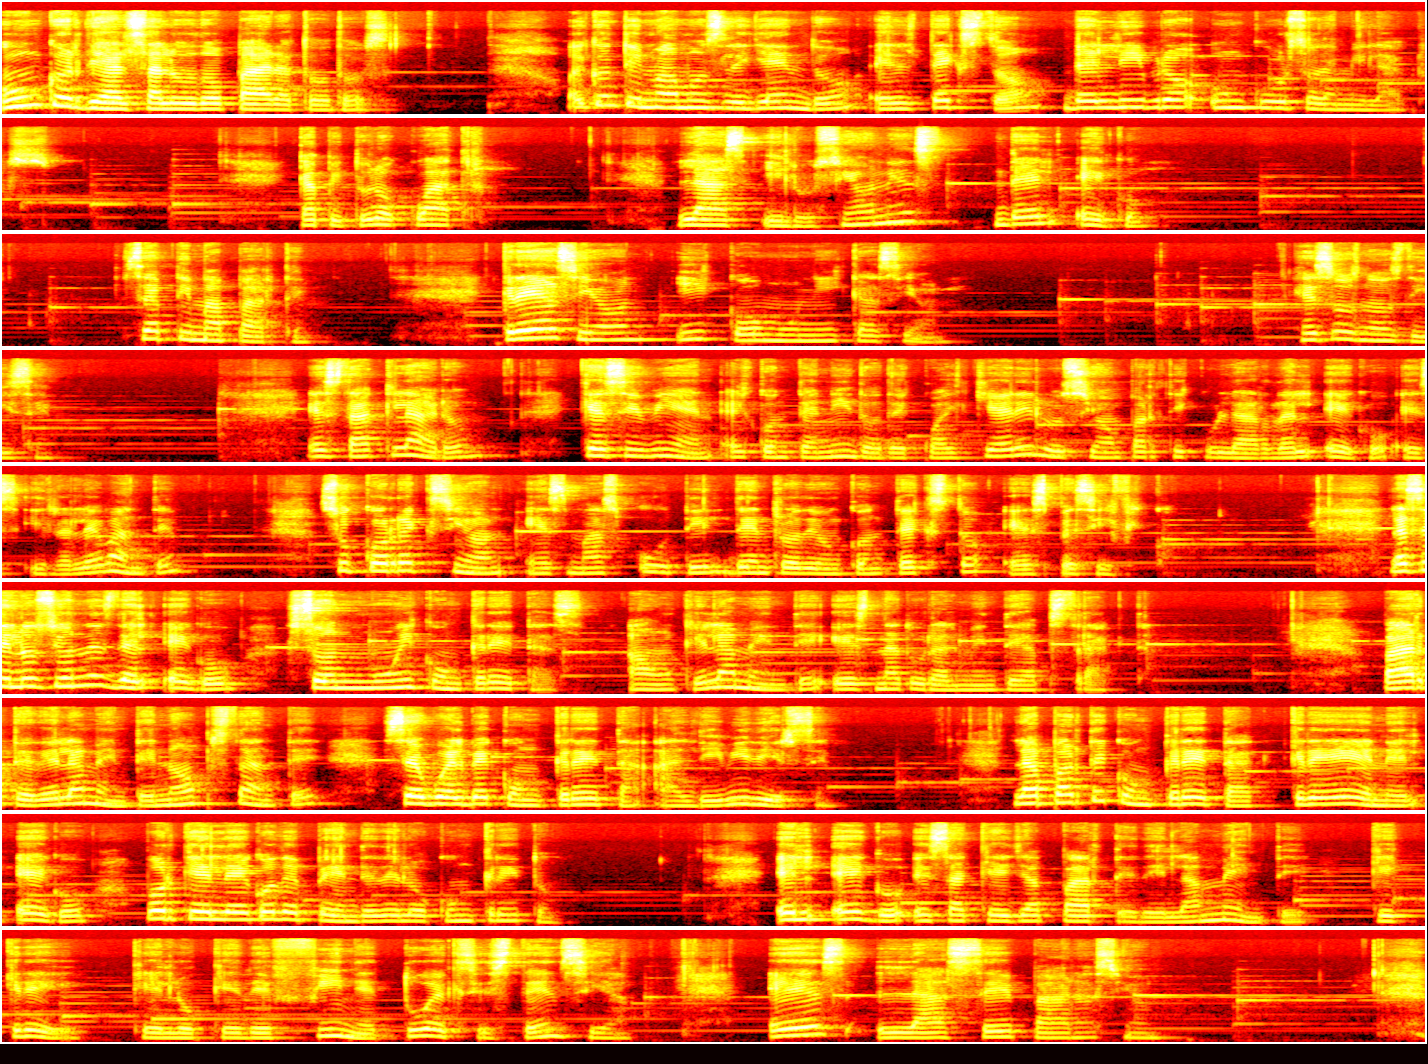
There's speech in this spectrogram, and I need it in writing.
Un cordial saludo para todos. Hoy continuamos leyendo el texto del libro Un curso de milagros. Capítulo 4. Las ilusiones del ego. Séptima parte. Creación y comunicación. Jesús nos dice, está claro que si bien el contenido de cualquier ilusión particular del ego es irrelevante, su corrección es más útil dentro de un contexto específico. Las ilusiones del ego son muy concretas, aunque la mente es naturalmente abstracta. Parte de la mente, no obstante, se vuelve concreta al dividirse. La parte concreta cree en el ego porque el ego depende de lo concreto. El ego es aquella parte de la mente que cree que lo que define tu existencia es la separación.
